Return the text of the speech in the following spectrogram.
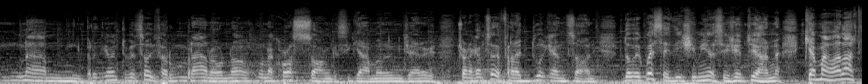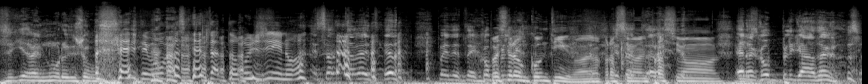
una. praticamente pensavo di fare un brano, no? una cross song si chiamano in genere, cioè una canzone fra due canzoni, dove questa è 10.600 yen, chiamava l'altra e si chiedeva il numero di suo cugino. Senti, mi presenta tuo cugino. Esattamente, era, poi detto, è Può essere un continuo. Il prossimo, il prossimo Era complicata così.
